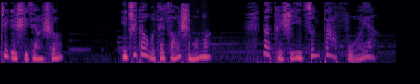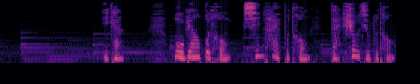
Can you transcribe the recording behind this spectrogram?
这个石匠说：“你知道我在凿什么吗？那可是一尊大佛呀！你看。”目标不同，心态不同，感受就不同。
